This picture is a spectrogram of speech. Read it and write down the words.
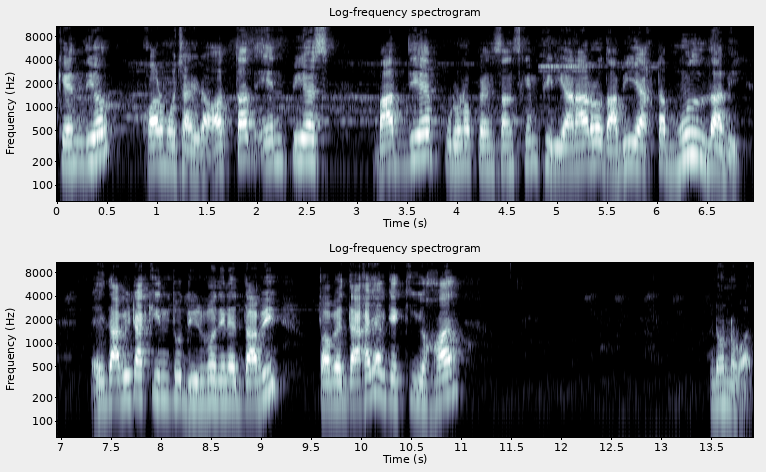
কেন্দ্রীয় কর্মচারীরা। অর্থাৎ এনপিএস বাদ দিয়ে পুরনো পেনশন স্কিম ফিরিয়ে আনারও দাবি, একটা মূল দাবি। এই দাবিটা কিন্তু দীর্ঘদিনের দাবি। তবে দেখা যাক যে কী হয়। ধন্যবাদ।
